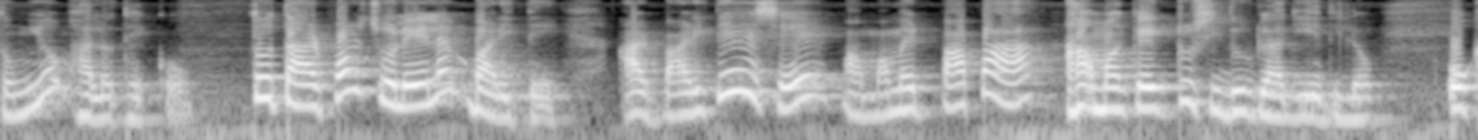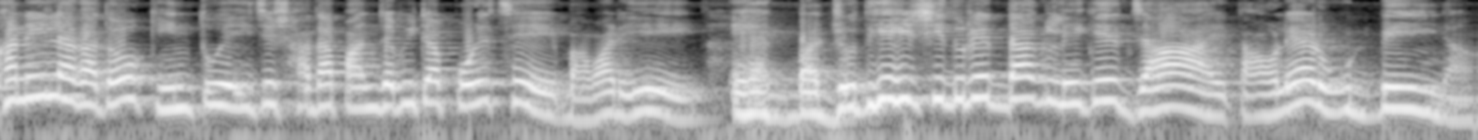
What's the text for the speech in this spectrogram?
তুমিও ভালো থেকো। তো তারপর চলে এলাম বাড়িতে। আর বাড়িতে এসে মামামের পাপা আমাকে একটু সিঁদুর লাগিয়ে দিল। ওখানেই লাগাতো, কিন্তু এই যে সাদা পাঞ্জাবিটা পরেছে বাবা রে একবার যদি এই সিঁদুরের দাগ লেগে যায়, তাহলে আর উঠবেই না।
